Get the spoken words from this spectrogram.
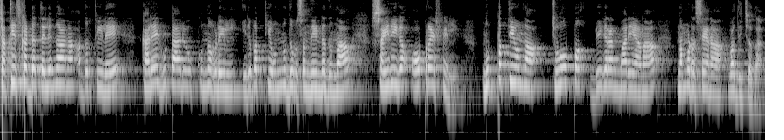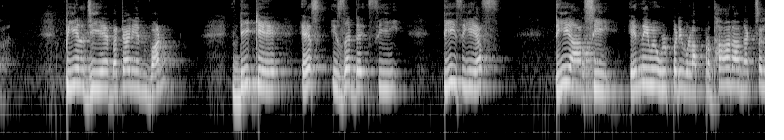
ഛത്തീസ്ഗഡ് തെലങ്കാന അതിർത്തിയിലെ കരേഗുട്ടാലു കുന്നുകളിൽ ഇരുപത്തിയൊന്ന് ദിവസം നീണ്ടുനിന്ന സൈനിക ഓപ്പറേഷനിൽ മുപ്പത്തിയൊന്ന് ചുവപ്പ് ഭീകരന്മാരെയാണ് നമ്മുടെ സേന വധിച്ചത്. P L G A battalion one D K S Z C T C S T R C എന്നിവ ഉൾപ്പെടെയുള്ള പ്രധാന നക്സൽ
